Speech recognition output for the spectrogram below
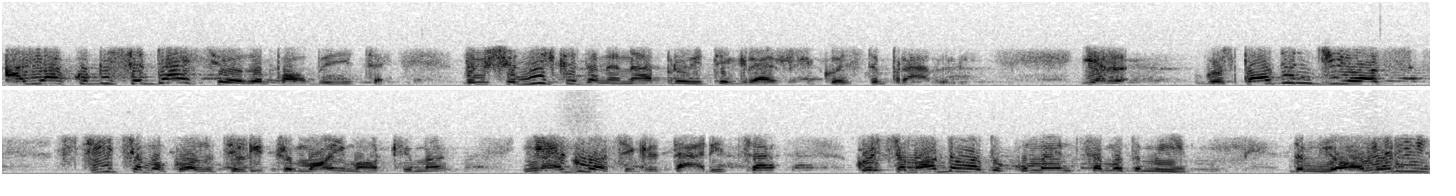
Ali ako bi se desilo da pobedite, da više nikada ne napravite greške koje ste pravili. Jer gospodin Đilas, sticam okolnosti lično mojim očima, njegova sekretarica, koji sam odala dokument samo da mi, da mi overi,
